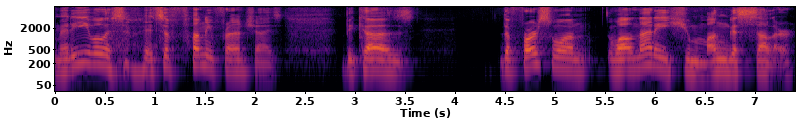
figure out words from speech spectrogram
MediEvil is it's a funny franchise because the first one while not a humongous seller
